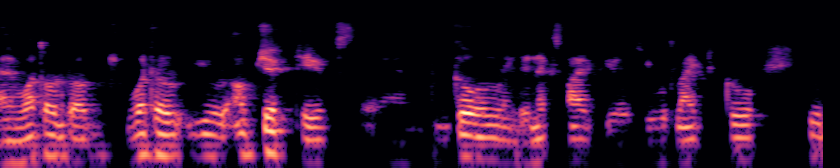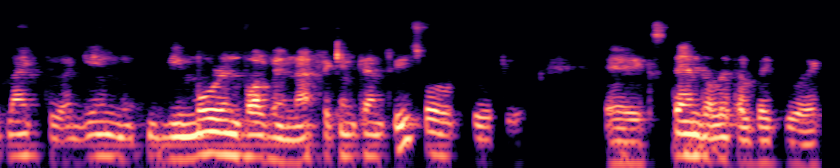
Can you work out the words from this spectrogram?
and what are the what are your objectives and goal in the next five years? You would like to go. You would like to again be more involved in African countries, or to to extend a little bit your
